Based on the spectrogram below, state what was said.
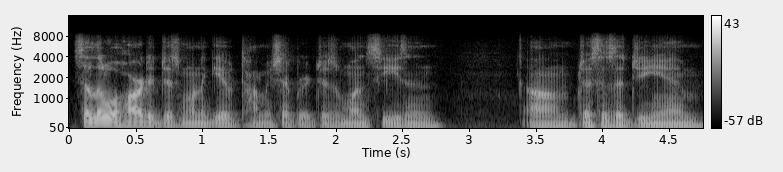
it's a little hard to just want to give Tommy Sheppard just one season, um, just as a GM.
